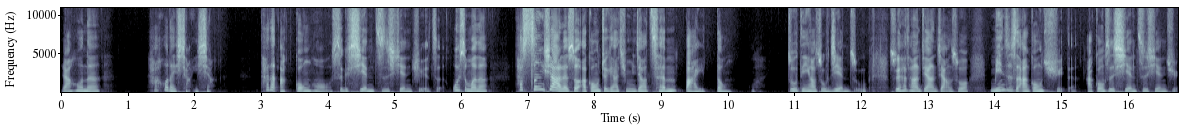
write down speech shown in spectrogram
然后呢，他后来想一想。他的阿公哦是个先知先觉者，为什么呢？他生下来的时候，阿公就给他取名叫陈百栋，注定要读建筑，所以他常常这样讲说，名字是阿公取的，阿公是先知先觉，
